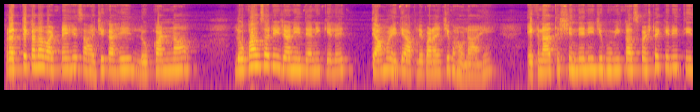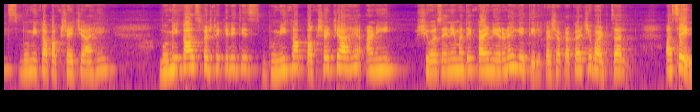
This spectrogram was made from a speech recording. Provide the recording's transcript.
प्रत्येकाला वाटणे हे साहजिक आहे. लोकांना लोकांसाठी ज्या नेत्यांनी केले त्यामुळे ती आपलेपणाची भावना आहे. एकनाथ शिंदेनी जी भूमिका स्पष्ट केली तीच भूमिका पक्षाची आहे. भूमिका स्पष्ट केली तीच भूमिका पक्षाची आहे आणि शिवसेनेमध्ये काय निर्णय घेतील कशा प्रकारची वाटचाल असेल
